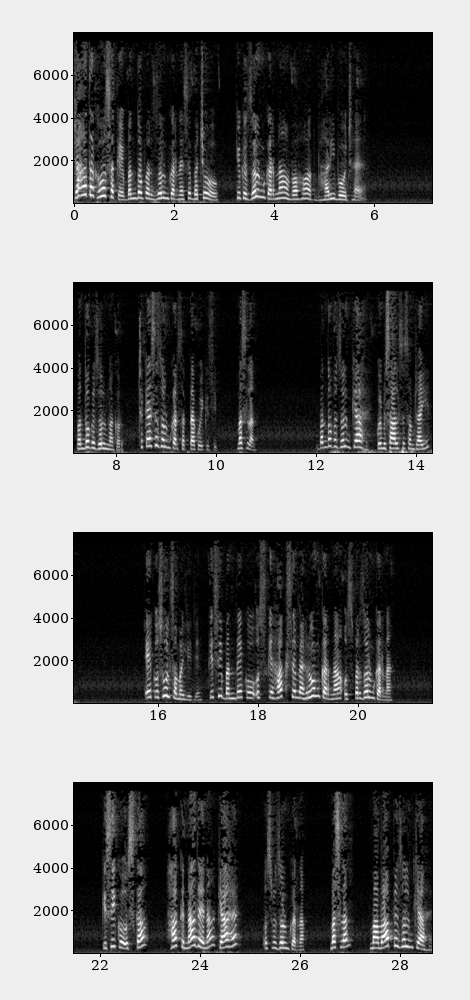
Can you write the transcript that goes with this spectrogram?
جہاں تک ہو سکے بندوں پر ظلم کرنے سے بچو، کیونکہ ظلم کرنا بہت بھاری بوجھ ہے۔ بندوں پہ ظلم نہ کرو۔ اچھا کیسے ظلم کر سکتا ہے کوئی کسی؟ مثلا، بندوں پہ ظلم کیا ہے؟ کوئی مثال سے سمجھائیے؟ ایک اصول سمجھ لیجیے۔ کسی بندے کو اس کے حق سے محروم کرنا، اس پر ظلم کرنا۔ کسی کو اس کا حق نہ دینا کیا ہے؟ اس میں ظلم کرنا۔ مثلا، ماں باپ پہ ظلم کیا ہے؟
